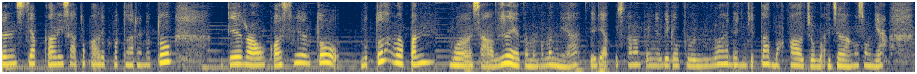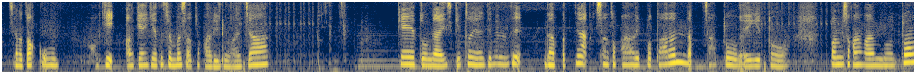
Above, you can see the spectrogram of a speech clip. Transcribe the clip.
Dan setiap kali satu kali putaran itu di raw costnya tuh butuh 8 bola salju ya teman-teman ya. Jadi aku sekarang punya 32 dan kita bakal coba aja langsung ya. Siapa tahu aku hoki. Oke kita coba satu kali dulu aja. Oke itu guys gitu ya. Jadi nanti dapatnya satu kali putaran dapat satu kayak gitu. Kalau misalkan kalian beruntung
